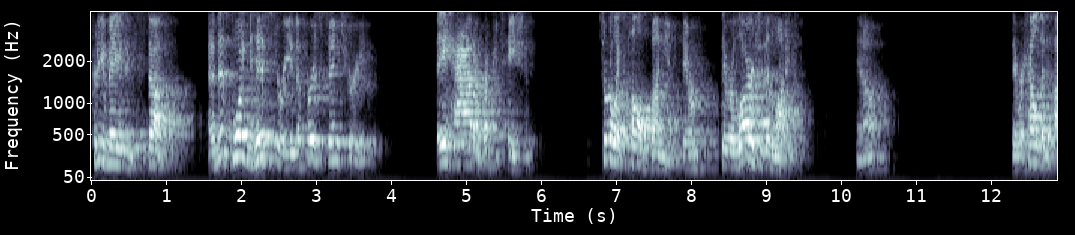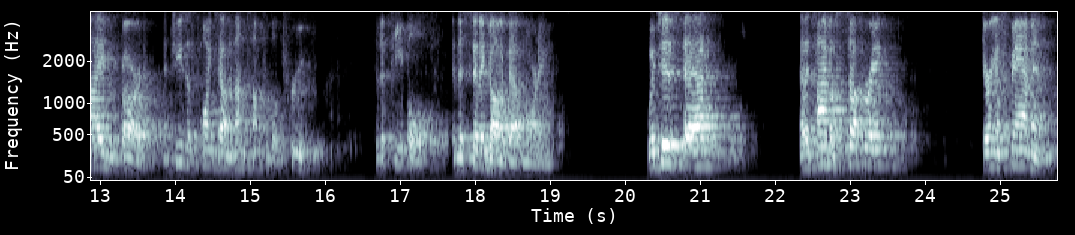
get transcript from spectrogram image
Pretty amazing stuff. And at this point in history, in the first century, they had a reputation. Sort of like Paul Bunyan. They were, they were larger than life, you know? They were held in high regard. And Jesus points out an uncomfortable truth to the people in the synagogue that morning, which is that at a time of suffering, during a famine,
